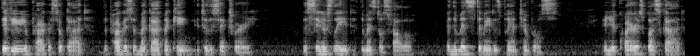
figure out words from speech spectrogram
They view your progress, O God, the progress of my God, my King, into the sanctuary. The singers lead, the minstrels follow. In the midst, the maidens play on timbrels. In your choirs, bless God,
